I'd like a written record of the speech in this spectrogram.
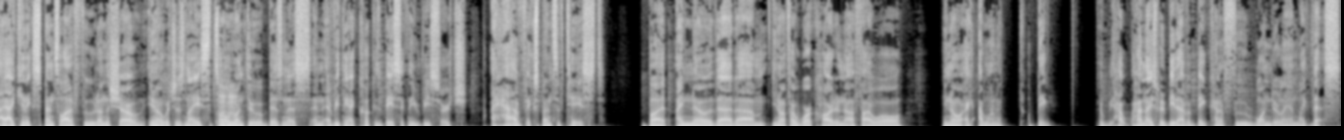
I, I can expense a lot of food on the show, you know, which is nice. It's all Mhm. run through a business, and everything I cook is basically research. I have expensive taste, but I know that um, you know if I work hard enough, I will. You know, I, I want a, a big. it would be- How how nice would it be to have a big kind of food wonderland like this?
